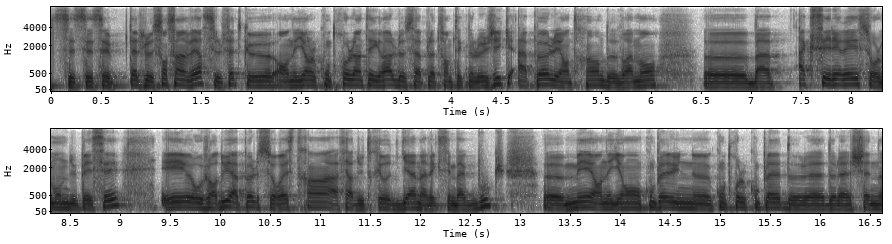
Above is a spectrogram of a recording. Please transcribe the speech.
c'est peut-être le sens inverse, c'est le fait qu'en ayant le contrôle intégral de sa plateforme technologique, Apple est en train de vraiment euh, bah, accélérer sur le monde du PC. Et aujourd'hui, Apple se restreint à faire du très haut de gamme avec ses MacBooks, euh, mais en ayant complet, une contrôle complet de la, chaîne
